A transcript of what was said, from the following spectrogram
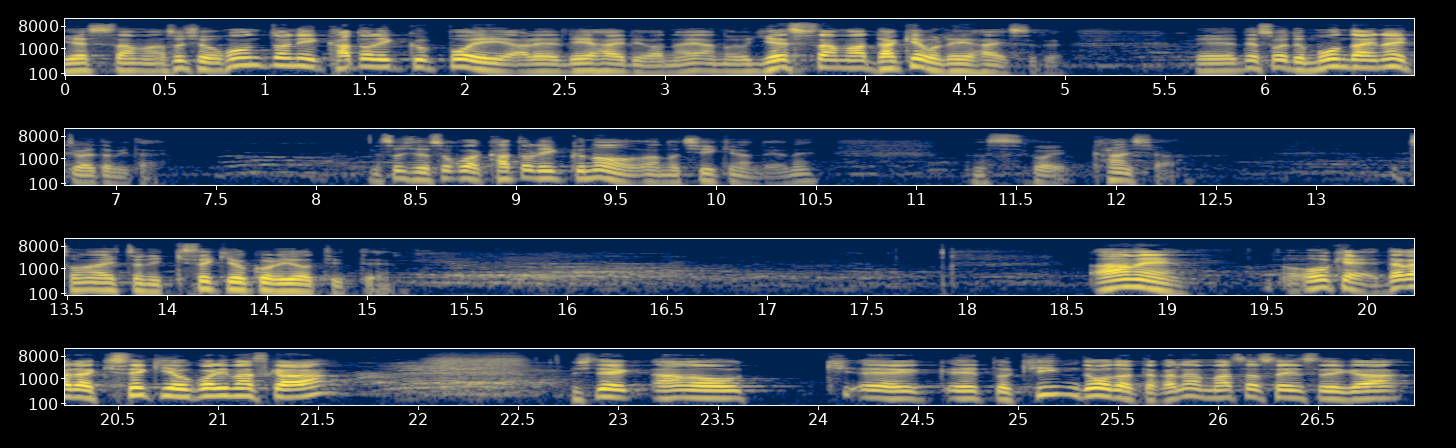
イエス様、そして本当にカトリックっぽいあれ礼拝ではない、あのイエス様だけを礼拝する。えーで、それで問題ないって言われたみたい。そしてそこはカトリックのあの地域なんだよね。すごい、感謝。隣人に奇跡起こるよって言って。アーメン。OK。だから奇跡起こりますか？そして、あの、えーえーと金どうだったかな、マサ先生が、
